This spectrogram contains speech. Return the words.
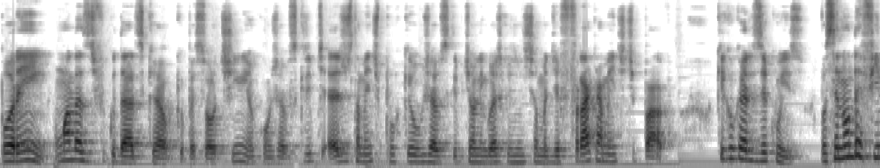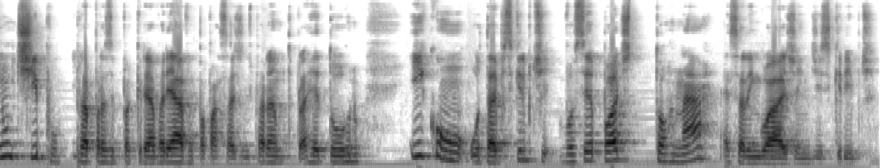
Porém, uma das dificuldades que, que o pessoal tinha com o JavaScript é justamente porque o JavaScript é uma linguagem que a gente chama de fracamente tipável. O que, que eu quero dizer com isso? Você não define um tipo para, para criar variável, para passagem de parâmetro, para retorno. E com o TypeScript, você pode tornar essa linguagem de script,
